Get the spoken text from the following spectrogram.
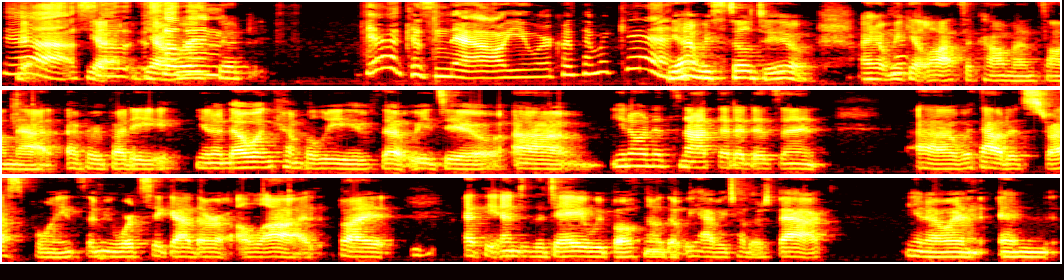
Yeah. yeah. So, yeah. yeah so we're then, good. Yeah, because now you work with him again. Yeah, we still do. I know yeah. we get lots of comments on that. Everybody, you know, no one can believe that we do. Um, you know, and it's not that it isn't uh, without its stress points. I mean, we're together a lot, but mm-hmm. at the end of the day, we both know that we have each other's back. You know, and and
